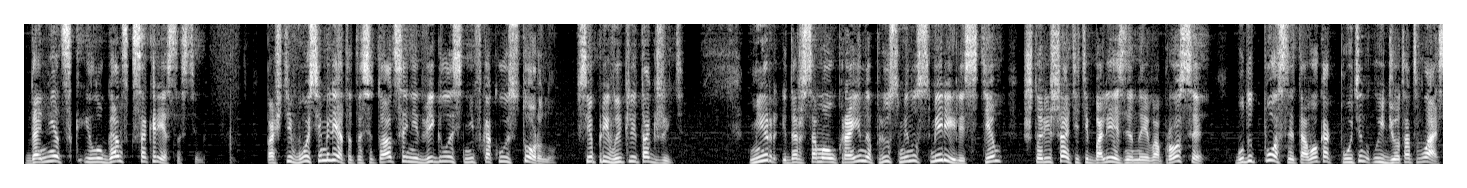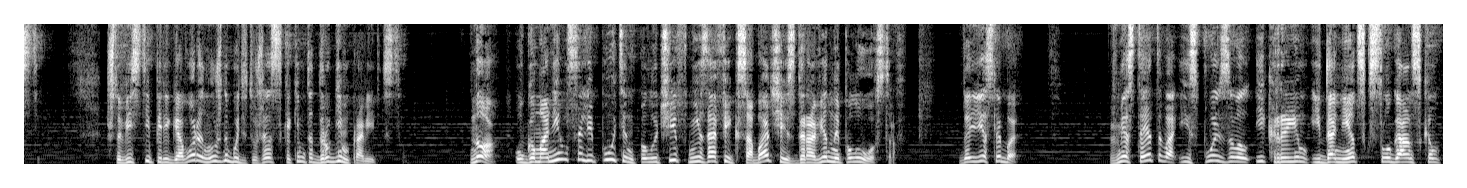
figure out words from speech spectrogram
Донецк и Луганск с окрестностями. Почти 8 лет эта ситуация не двигалась ни в какую сторону. Все привыкли так жить. Мир и даже сама Украина плюс-минус смирились с тем, что решать эти болезненные вопросы будут после того, как Путин уйдет от власти. Что вести переговоры нужно будет уже с каким-то другим правительством. Но угомонился ли Путин, получив не за фиг собачий здоровенный полуостров? Да если бы. Вместо этого использовал и Крым, и Донецк с Луганском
